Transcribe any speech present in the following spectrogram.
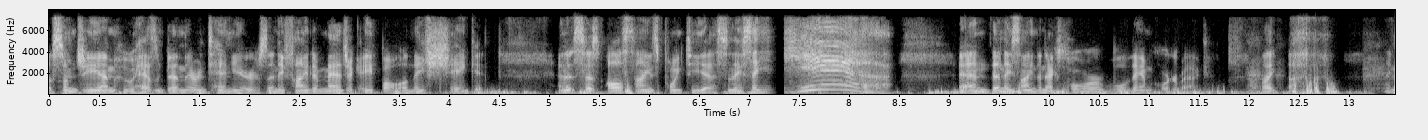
of some GM who hasn't been there in 10 years and they find a magic eight ball and they shake it and it says all signs point to yes and they say yeah and then they sign the next horrible damn quarterback like ugh. And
